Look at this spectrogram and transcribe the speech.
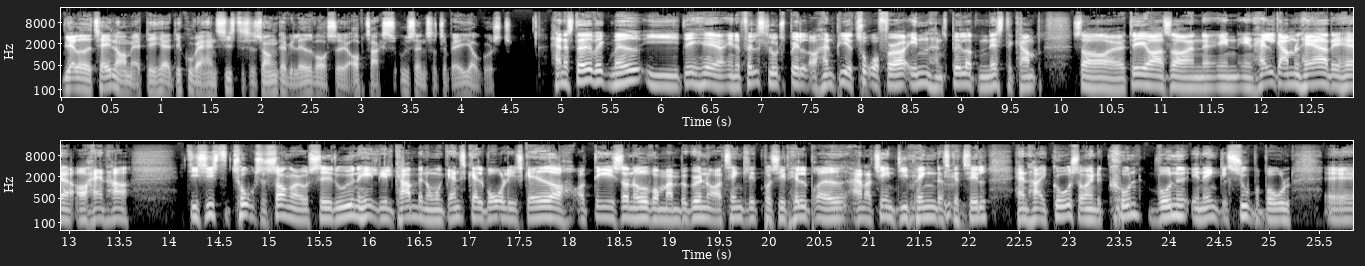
vi allerede talte om, at det her det kunne være hans sidste sæson, da vi lavede vores optagsudsendelser tilbage i august. Han er stadigvæk med i det her NFL-slutspil, og han bliver 42, inden han spiller den næste kamp. Så det er jo altså en, en, en halvgammel herre, det her, og han har de sidste to sæsoner jo siddet uden en hel del kampe, nogle ganske alvorlige skader, og det er så noget, hvor man begynder at tænke lidt på sit helbred. Han har tjent de penge, der skal til. Han har i gåsøjne kun vundet en enkelt Super Bowl. Øh,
